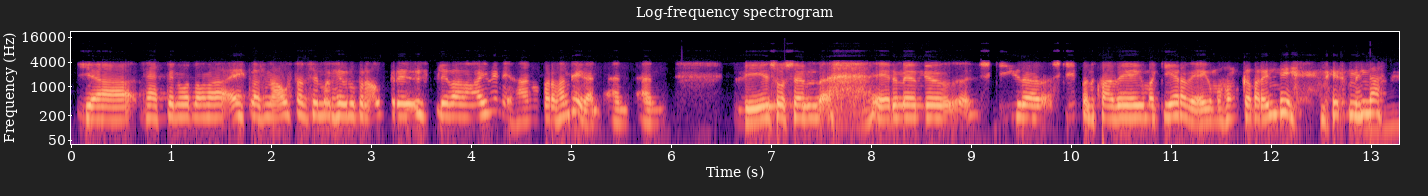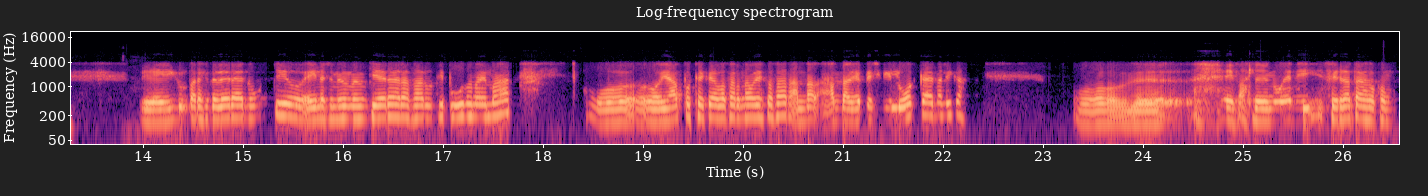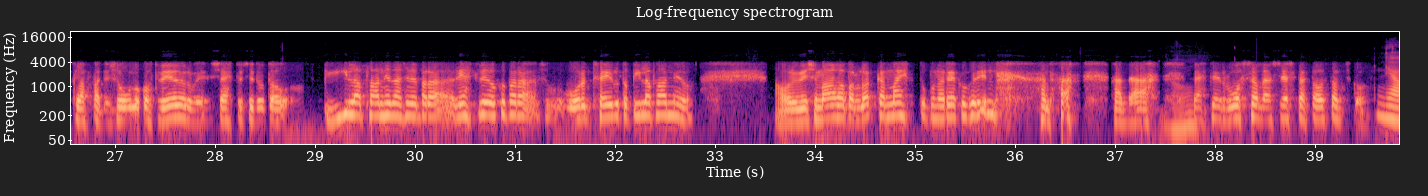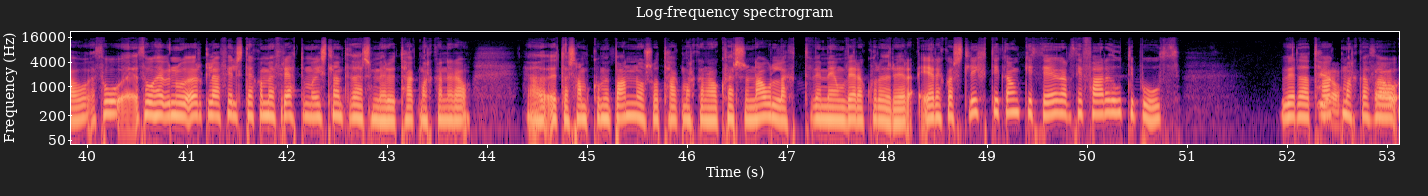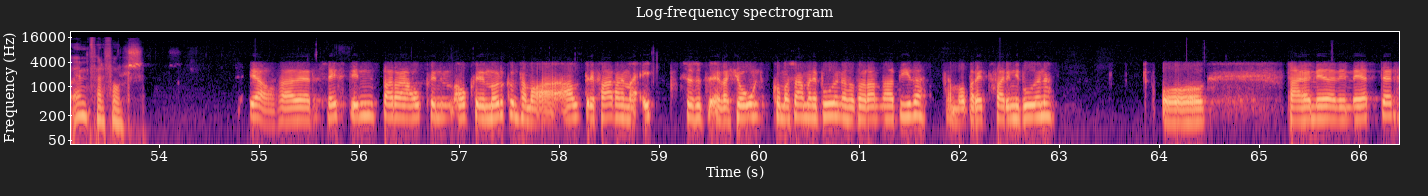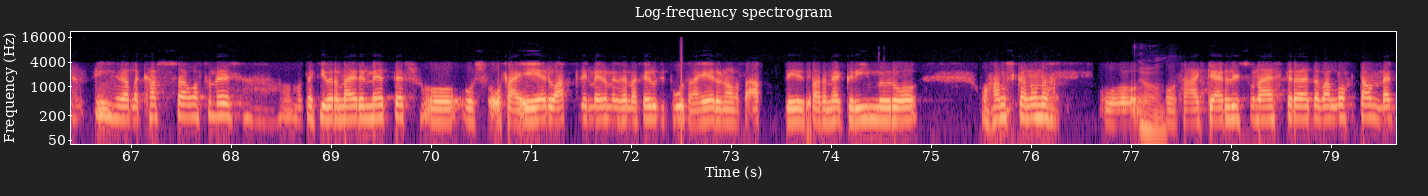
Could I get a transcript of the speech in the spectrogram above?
Já, þetta er nú allavega eitthvað svona ástand sem maður hefur nú bara aldrei upplifað á æfinni, það er nú bara þannig, en, en, en við svo sem erum með mjög skýra skipan hvað við eigum að gera, við eigum að hanga bara inni, erum minna, við eigum bara ekkert að vera enn úti og eina sem við höfum að gera er að fara út í búðuna í mat og, og í apotekka ef að fara að ná eitthvað þar, annað, annað er beskið loka þetta líka. Og uh, ef allir nú enn í fyrra dag þá kom klappandi sól og gott veður og við settum sér út á bílaplan hérna sem er bara rétt við okkur bara, vorum tveir út á bílaplani og þá vorum við sem aða bara löggan mætt og búin að reyka okkur inn þannig að þetta er rosalega sérstakta ástand sko. Já, þú, þú hefur nú örglega fylgst eitthvað með fréttum á Íslandi þar sem eru takmarkanir á já, þetta samkomi bann og svo takmarkanir á hversu nálagt við meðum vera okkur öðru. Er, er eitthvað slikt í gangi þegar þið farið út í búð verið að takmarka Já, þá umferð fólks? Já, það er hleyft inn bara ákveðin, ákveðin mörgum, það má aldrei fara þegar maður eitt, ef að hjón koma saman í búðina þá þarf annað að býða, það má bara eitt fara inn í búðina og það er miðað við meter, við allar kassa og allt svona það mátt ekki vera næri meter og, og, og það eru allir meira með þegar maður fer út í búð, það eru náttúrulega allir bara með grímur og, og hanska núna. Og það gerði svona eftir að þetta var lockdown, menn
